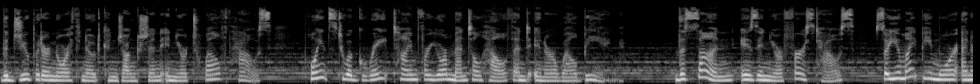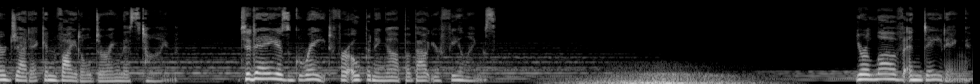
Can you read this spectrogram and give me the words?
The Jupiter North Node conjunction in your 12th house points to a great time for your mental health and inner well being. The sun is in your first house, so you might be more energetic and vital during this time. Today is great for opening up about your feelings. Your love and dating.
